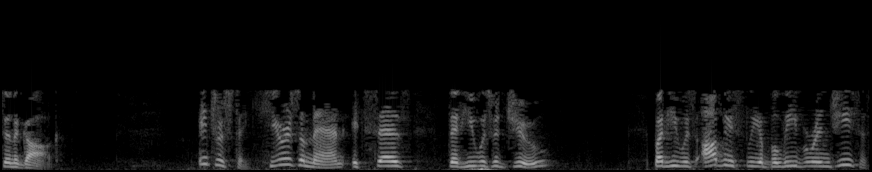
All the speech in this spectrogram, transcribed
synagogue. Interesting. Here's a man, it says that he was a Jew, but he was obviously a believer in Jesus.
